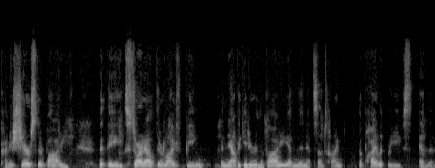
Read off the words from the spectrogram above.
kind of shares their body, that they start out their life being the navigator in the body, and then at some time the pilot leaves and the,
